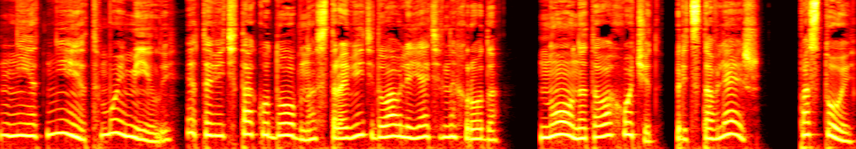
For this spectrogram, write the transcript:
Нет, нет, мой милый, это ведь так удобно, стравить два влиятельных рода. Но он этого хочет, представляешь? Постой.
